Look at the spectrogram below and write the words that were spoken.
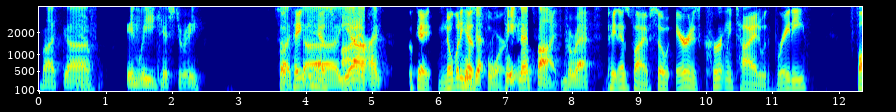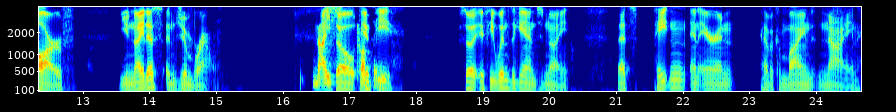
but uh, yeah. in league history. So but, Peyton uh, has five. Yeah, I'm, okay. Nobody has that? four. Peyton has five. Correct. Peyton has five. So Aaron is currently tied with Brady, Favre, Unitas, and Jim Brown. Nice. So company. if he, so if he wins again tonight, that's Peyton and Aaron have a combined nine,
